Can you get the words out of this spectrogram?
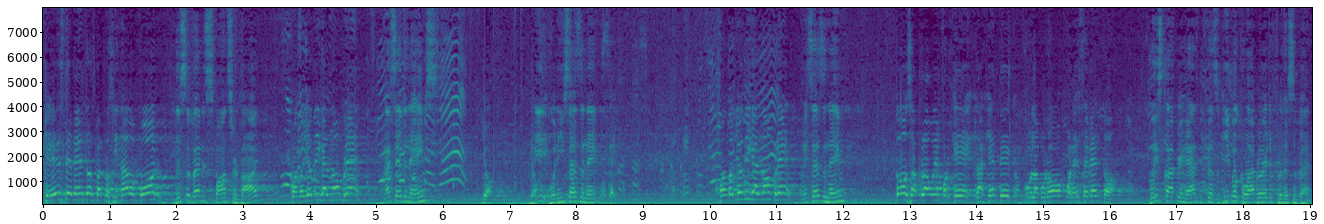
Que este evento es patrocinado por, This event is sponsored by. cuando yo diga el nombre, When I say the names, yo, yo. he, when he says the names, Ok. Cuando yo diga el nombre, when he says the name, todos aplauden porque la gente colaboró por este evento. please clap your hands because the people collaborated for this event.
